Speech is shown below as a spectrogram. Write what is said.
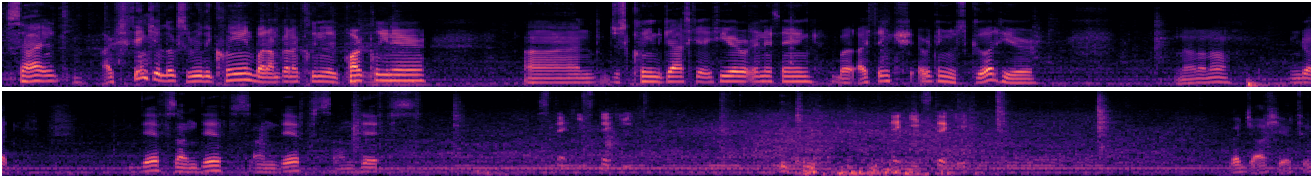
side. I think it looks really clean, but I'm gonna clean it with part cleaner and just clean the gasket here or anything. But I think everything looks good here. No, no, no. We got diffs on diffs on diffs on diffs. Sticky, sticky, Icky. icky, sticky. Got Josh here too.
